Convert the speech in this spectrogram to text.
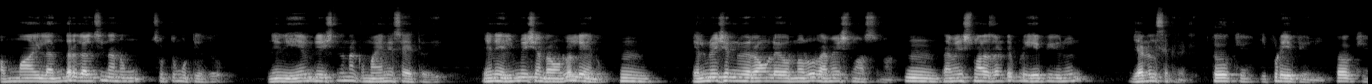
అమ్మా వీళ్ళందరూ కలిసి నన్ను చుట్టుముట్టిర్రు. నేను ఏం చేసినా నాకు మైనస్ అవుతుంది. నేను ఎలిమినేషన్ రౌండ్లో లేను. ఎలిమినేషన్ రౌండ్లో ఎవరున్నారు? రమేష్ మాస్టర్ ఉన్నాడు. రమేష్ మాస్టర్ అంటే ఇప్పుడు AP union general secretary. Okay. ఇప్పుడు ఏపీ యూనియన్. ఓకే.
